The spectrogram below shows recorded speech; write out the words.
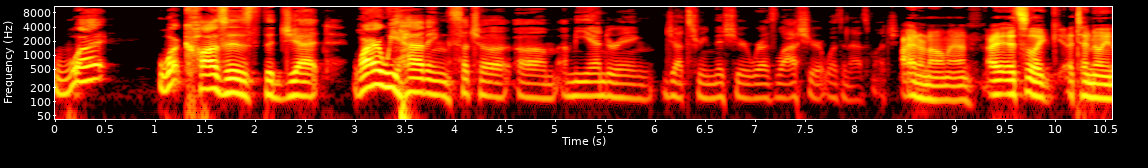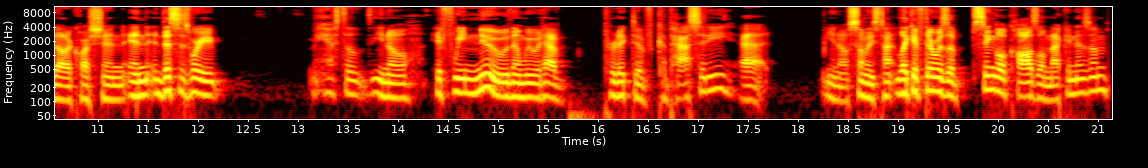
what what causes the jet? Why are we having such a um, a meandering jet stream this year, whereas last year it wasn't as much? I don't know, man. I, it's like a ten million dollar question, and, and this is where you, we have to, you know, if we knew, then we would have predictive capacity at, you know, some of these times. Like if there was a single causal mechanism,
